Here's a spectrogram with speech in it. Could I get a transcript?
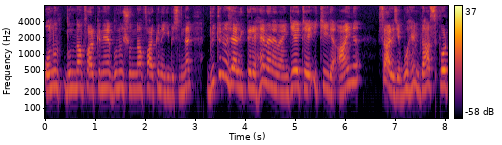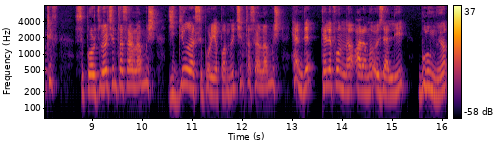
onun bundan farkı ne, bunun şundan farkı ne gibisinden. Bütün özellikleri hemen hemen GT2 ile aynı. Sadece bu hem daha sportif, sporcular için tasarlanmış, ciddi olarak spor yapanlar için tasarlanmış hem de telefonla arama özelliği bulunmuyor.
